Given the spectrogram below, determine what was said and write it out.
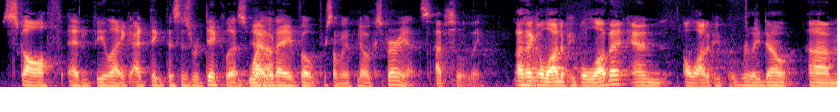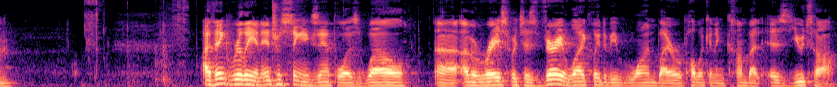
scoff and be like, I think this is ridiculous. Why Yeah. would I vote for someone with no experience? Absolutely. I think a lot of people love it, and a lot of people really don't. Um, I think really an interesting example as well uh, of a race which is very likely to be won by a Republican incumbent is Utah,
